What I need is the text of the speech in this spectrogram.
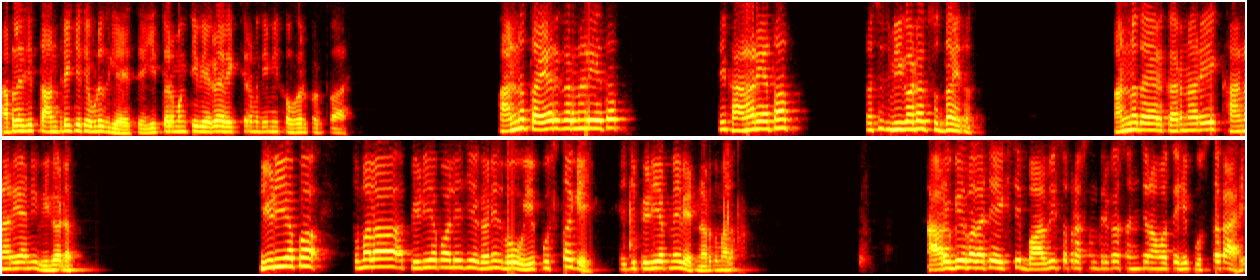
आपल्याला जे तांत्रिक आहे तेवढंच घ्यायचं इतर मग ती वेगळ्या लेक्चरमध्ये मी कव्हर करतो आहे. अन्न तयार करणारे येतात ते खाणारे येतात तसेच विघटक सुद्धा येतात. अन्न तयार करणारे खाणारे आणि विघटक. पीडीएफ तुम्हाला पीडीएफ वाले जे गणेश भाऊ हे पुस्तक आहे. याची पीडीएफ नाही भेटणार तुम्हाला. आरोग्य विभागाचे एकशे बावीस प्रश्नपत्रिका संच नावाचे हे पुस्तक आहे.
